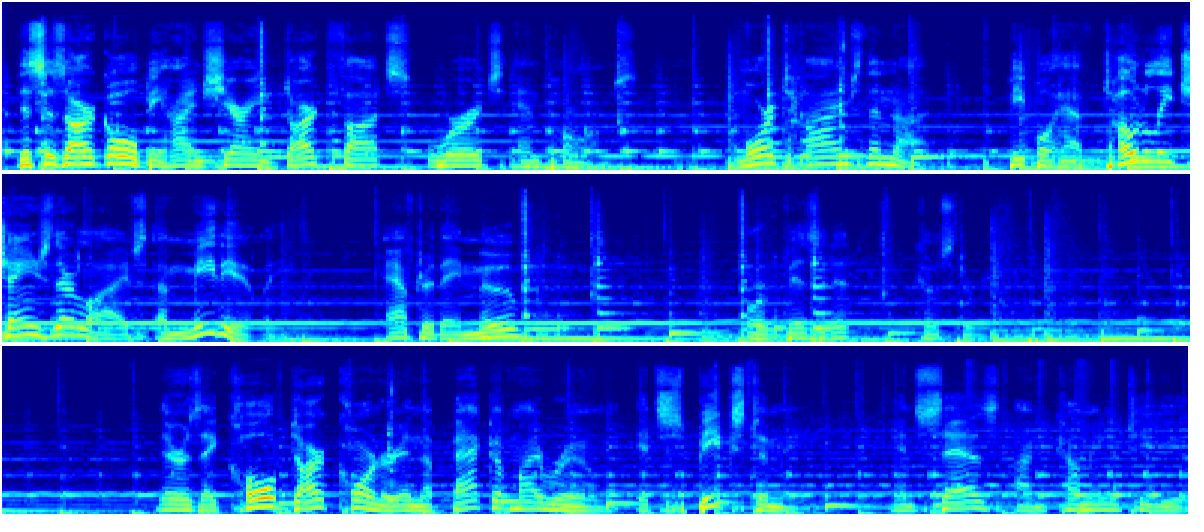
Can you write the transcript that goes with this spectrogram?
This is our goal behind sharing dark thoughts, words, and poems. More times than not, people have totally changed their lives immediately after they moved or visited Costa Rica. There is a cold, dark corner in the back of my room. It speaks to me and says, I'm coming to you.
